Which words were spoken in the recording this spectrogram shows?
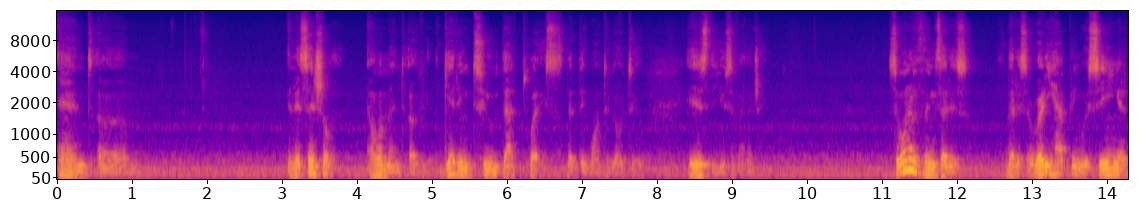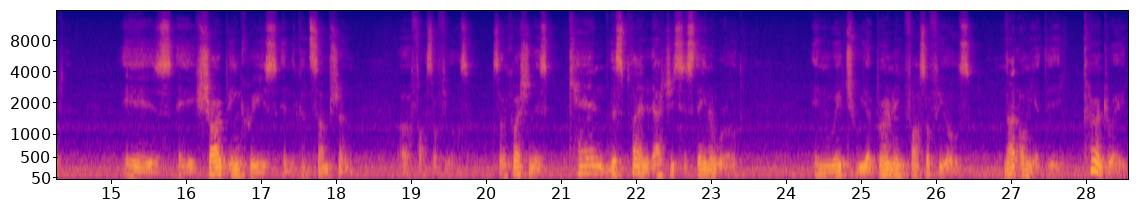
and um, an essential element of getting to that place that they want to go to is the use of energy. So one of the things that is that is already happening, we're seeing it, is a sharp increase in the consumption of fossil fuels. So the question is, can this planet actually sustain a world in which we are burning fossil fuels not only at the current rate,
